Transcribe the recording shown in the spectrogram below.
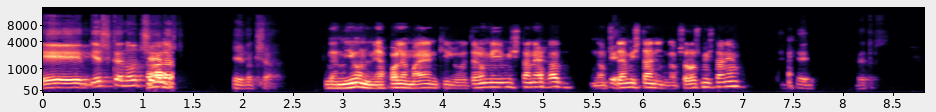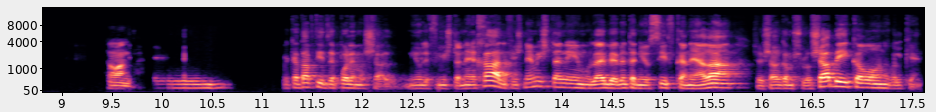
אה, יש כאן עוד שאלה כן, בבקשה במיון אני יכול למיין כאילו יותר ממשתנה אחד? גם שתי כן. משתנים, גם שלוש משתנים? כן. בטח. אמ, וכתבתי את זה פה למשל, מיון לפי משתנה אחד, לפי שני משתנים, אולי באמת אני אוסיף כאן הערה שאפשר גם שלושה בעיקרון, אבל כן.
